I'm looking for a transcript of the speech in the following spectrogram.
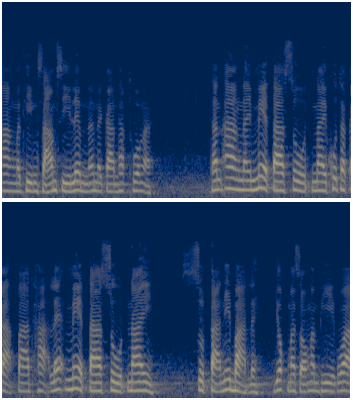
อ้างมาทิ้งสามสี่เล่มนะในการทักท้วงอะ ท่านอ้างในเมตตาสูตร ในคุตกะปาฐะและเมตตาสูตรในสุตตานิบาตเลย ยกมาสองคำพีว่า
